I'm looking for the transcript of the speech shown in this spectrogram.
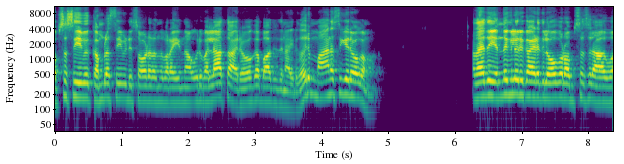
ഒബ്സസീവ് കംപ്ലസീവ് ഡിസോർഡർ എന്ന് പറയുന്ന ഒരു വല്ലാത്ത രോഗബാധിതനായിരുന്നു. ഒരു മാനസിക രോഗമാണ്. അതായത് എന്തെങ്കിലും ഒരു കാര്യത്തിൽ ഓവർ ഒബ്സസ്ഡ് ആവുക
